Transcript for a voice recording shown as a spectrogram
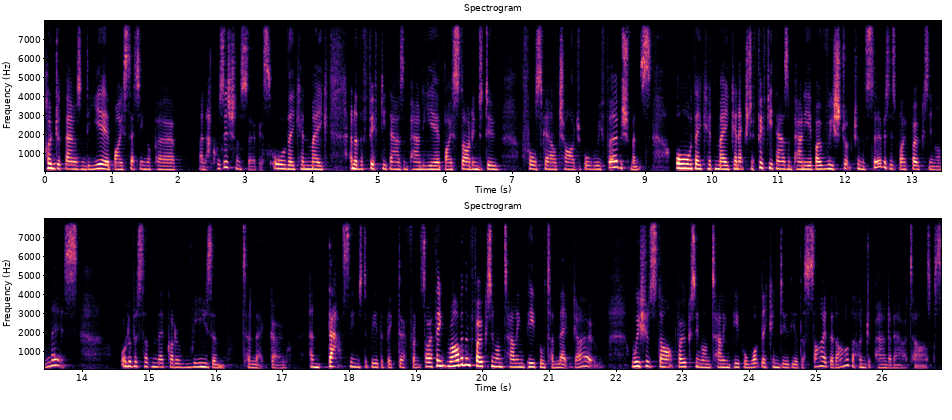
100,000 a year by setting up a, an acquisition service, or they can make another £50,000 a year by starting to do full scale chargeable refurbishments, or they could make an extra £50,000 a year by restructuring the services by focusing on this. All of a sudden, they've got a reason to let go. And that seems to be the big difference. So I think rather than focusing on telling people to let go, we should start focusing on telling people what they can do the other side that are the £100 an hour tasks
